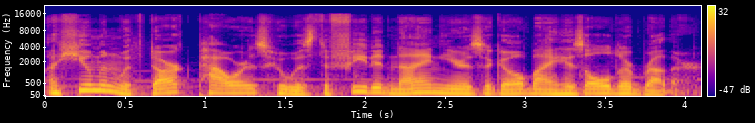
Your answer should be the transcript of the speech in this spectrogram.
a human with dark powers who was defeated nine years ago by his older brother.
